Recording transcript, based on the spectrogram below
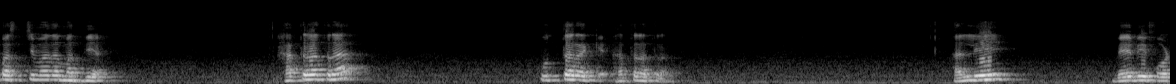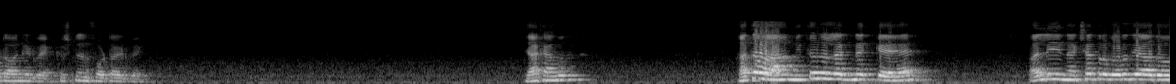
ಪಶ್ಚಿಮದ ಮಧ್ಯ. ಹತ್ರ ಹತ್ರ, ಉತ್ತರಕ್ಕೆ, ಹತ್ರ ಹತ್ರ. ಅಲ್ಲಿ ಬೇಬಿ ಫೋಟೋವನ್ನು ಇಡ್ಬೇಕು ಕೃಷ್ಣನ ಫೋಟೋ ಇಡ್ಬೇಕು. ಯಾಕಾಗೋದಿಲ್ಲ? ಅಥವಾ ಮಿಥುನ ಲಗ್ನಕ್ಕೆ ಅಲ್ಲಿ ನಕ್ಷತ್ರ ಬರೋದು ಯಾವುದು?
